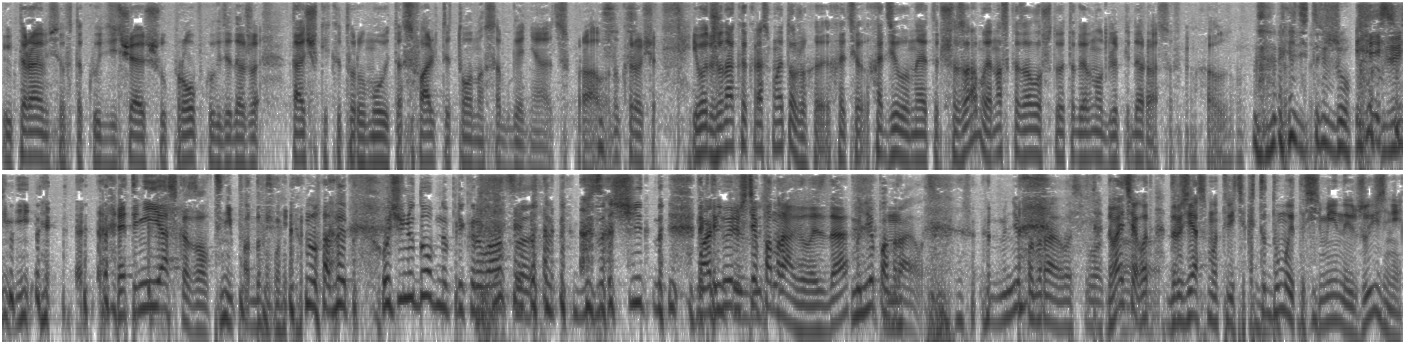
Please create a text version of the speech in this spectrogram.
и упираемся в такую дичайшую пробку, где даже тачки, которые моют асфальт, и то нас обгоняют справа. Ну, короче. И вот жена как раз моя тоже хотела- ходила на этот шазам, и она сказала, что это говно для пидорасов Мюнхгаузен. Иди ты в жопу. Извини. Это не я сказал, ты не подумай. Ну ладно, очень удобно прикрываться беззащитной Так ты говоришь, тебе понравилось, да? Мне понравилось. Мне понравилось. вот. Давайте, вот, друзья, смотрите, кто думает о семейной жизни,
